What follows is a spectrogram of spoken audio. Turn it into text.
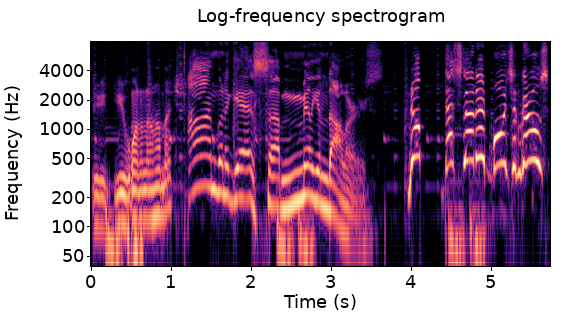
do you, do you want to know how much? I'm going to guess a million dollars. Nope, that's not it, boys and girls.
